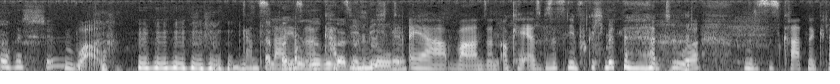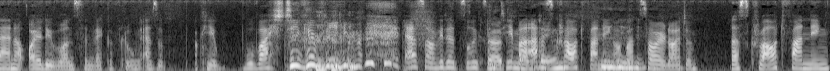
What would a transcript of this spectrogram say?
oh schön. Wow. Ganz leise. Katze nicht. Ja, Wahnsinn. Okay, also wir sitzen hier wirklich mitten in der Natur. Und es ist gerade eine kleine Eule über uns hinweggeflogen. Also, okay, wo war ich stehen geblieben? Erstmal wieder zurück zum Thema. Ah, das Crowdfunding. Oh Gott, sorry, Leute das Crowdfunding,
